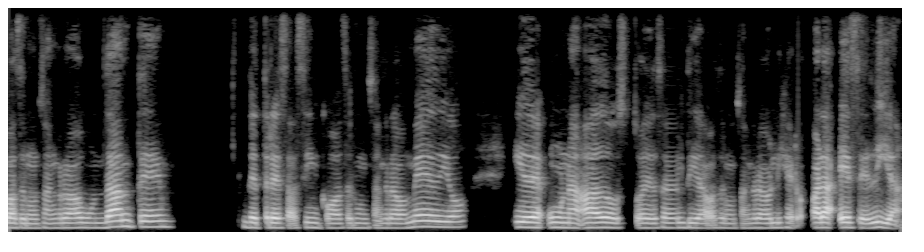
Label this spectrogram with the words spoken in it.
va a ser un sangrado abundante, de 3 a 5 va a ser un sangrado medio y de 1 a 2 toallas al día va a ser un sangrado ligero para ese día.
